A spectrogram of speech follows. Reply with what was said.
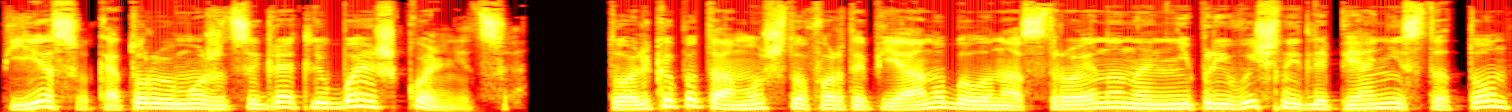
пьесу, которую может сыграть любая школьница, только потому, что фортепиано было настроено на непривычный для пианиста тон,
